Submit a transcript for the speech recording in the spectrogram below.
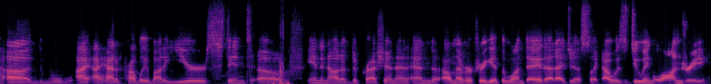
uh, I, I, had a, probably about a year stint of in and out of depression and, and I'll never forget the one day that I just like I was doing laundry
